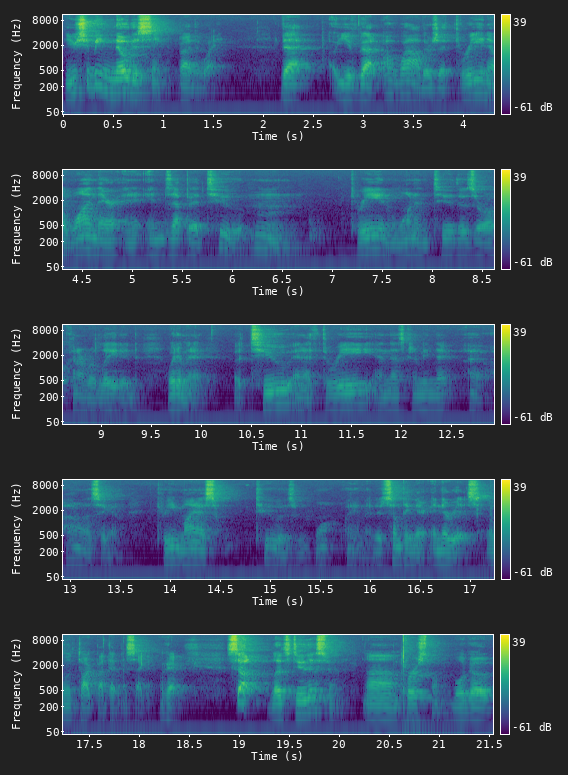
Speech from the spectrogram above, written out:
You should be noticing, by the way, that you've got, oh, wow, there's a 3 and a 1 there, and it ends up at a 2. Hmm. 3 and 1 and 2, those are all kind of related. Wait a minute. A 2 and a 3, and that's going to be, oh, hold on a second. 3 minus 2 is 1. Wait a minute, there's something there, and there is. And we'll talk about that in a second. Okay, so let's do this one. Um, first one, we'll go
